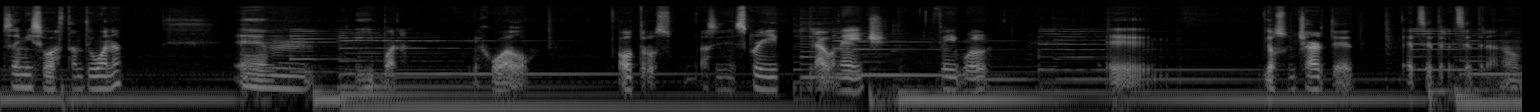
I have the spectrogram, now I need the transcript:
se me hizo bastante buena. Em, y bueno, he jugado otros, Assassin's Creed, Dragon Age, Fable, eh, los Uncharted, etcétera, etcétera, ¿no?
